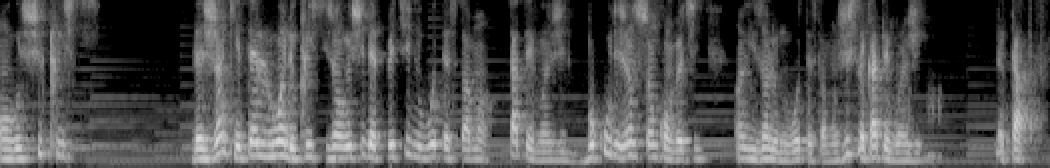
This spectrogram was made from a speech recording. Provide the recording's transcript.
ont reçu Christ. Les gens qui étaient loin de Christ, ils ont reçu des petits Nouveaux Testaments, quatre évangiles. Beaucoup de gens sont convertis en lisant le Nouveau Testament, juste les quatre évangiles. Les quatre.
